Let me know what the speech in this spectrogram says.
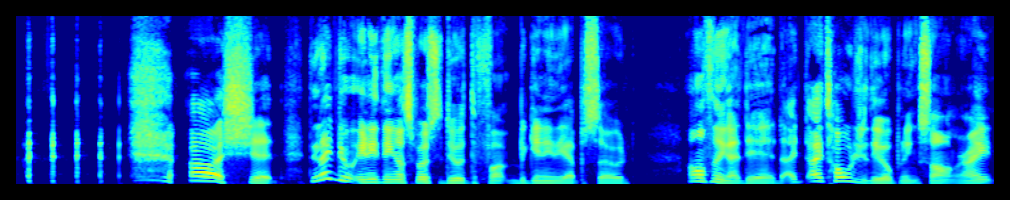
oh shit. Did I do anything I was supposed to do at the beginning of the episode? I don't think I did. I I told you the opening song, right?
